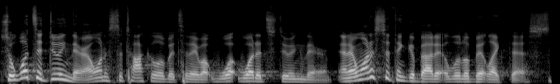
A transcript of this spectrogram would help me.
So, what's it doing there? I want us to talk a little bit today about what, what it's doing there. And I want us to think about it a little bit like this.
